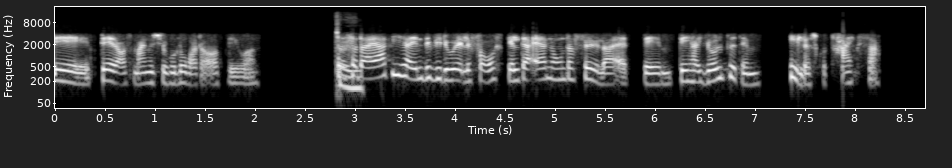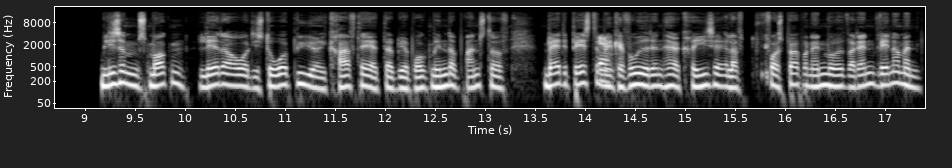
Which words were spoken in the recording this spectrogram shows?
Det, det er der også mange psykologer, der oplever. Så, så der er de her individuelle forskelle. Der er nogen, der føler, at øh, det har hjulpet dem helt at skulle trække sig. Ligesom smokken letter over de store byer i kraft af, at der bliver brugt mindre brændstof. Hvad er det bedste, ja. man kan få ud af den her krise? Eller for at spørge på en anden måde, hvordan vender man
